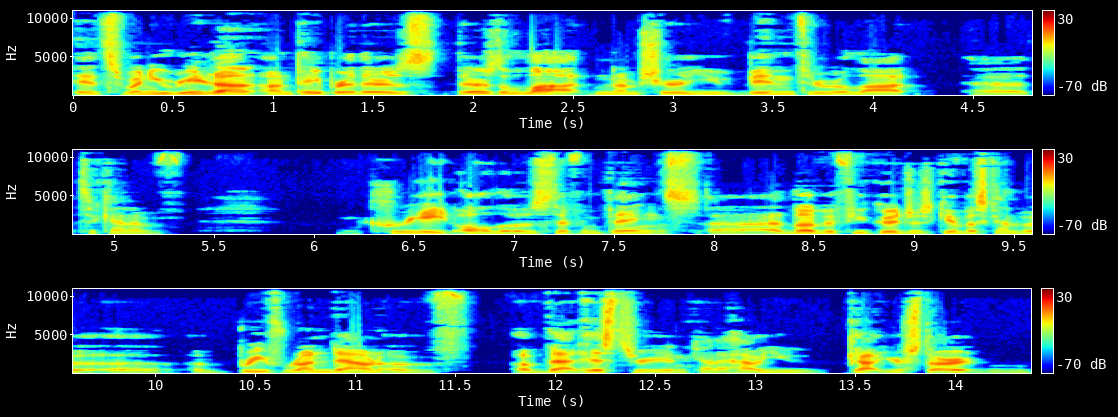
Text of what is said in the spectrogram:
it's when you read it on, on paper there's there's a lot and i'm sure you've been through a lot uh, to kind of create all those different things uh, i'd love if you could just give us kind of a, a brief rundown of of that history and kind of how you got your start and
